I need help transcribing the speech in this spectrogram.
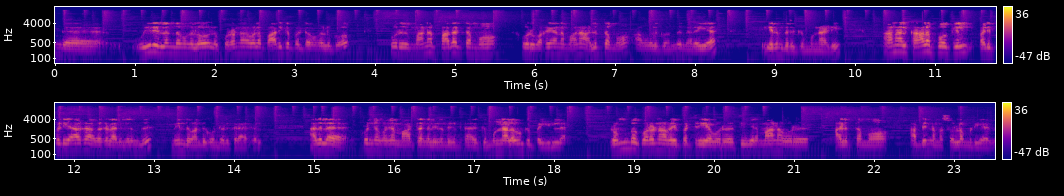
இந்த உயிரிழந்தவங்களோ இல்ல கொரோனாவால பாதிக்கப்பட்டவங்களுக்கோ ஒரு மன பதட்டமோ ஒரு வகையான மன அழுத்தமோ அவங்களுக்கு வந்து நிறைய இருந்திருக்கு முன்னாடி. ஆனால் காலப்போக்கில் படிப்படியாக அவர்கள் அதிலிருந்து மீண்டு வந்து கொண்டிருக்கிறார்கள். அதுல கொஞ்சம் கொஞ்சம் மாற்றங்கள் இருந்துகிட்டு தான் இருக்கு. முன்னளவுக்கு இப்ப இல்லை. ரொம்ப கொரோனாவை பற்றிய ஒரு தீவிரமான ஒரு அழுத்தமோ அப்படின்னு நம்ம சொல்ல முடியாது.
